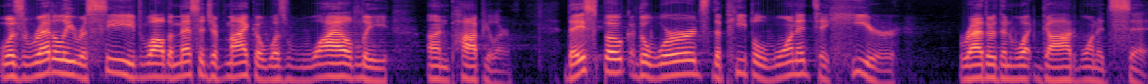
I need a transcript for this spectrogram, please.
was readily received while the message of Micah was wildly unpopular. They spoke the words the people wanted to hear rather than what God wanted said.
